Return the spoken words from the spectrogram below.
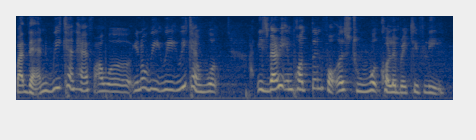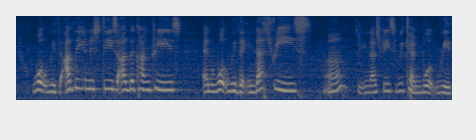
But then we can have our, you know, we, we, we can work. It's very important for us to work collaboratively, work with other universities, other countries, and work with the industries. Uh, to industries, we can work with.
